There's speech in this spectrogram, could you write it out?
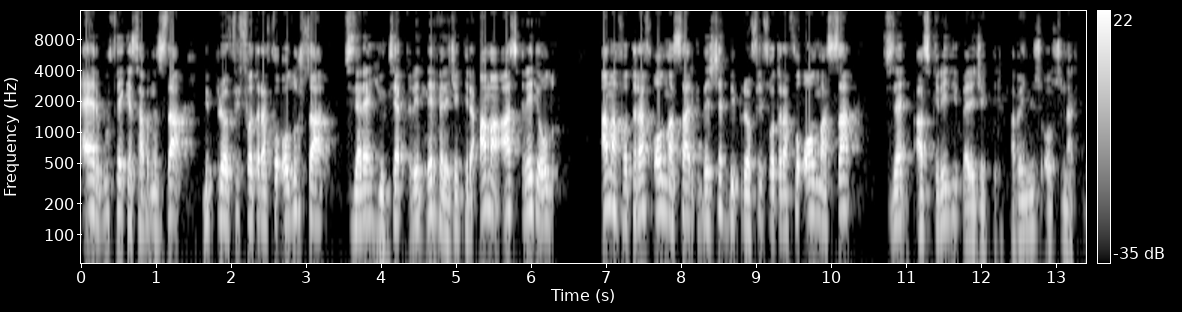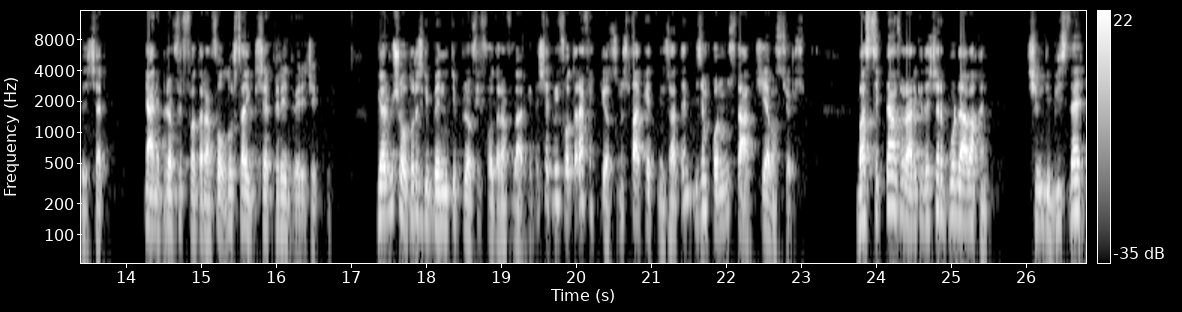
Eğer bu fake hesabınızda bir profil fotoğrafı olursa sizlere yüksek krediler verecektir. Ama az kredi ol ama fotoğraf olmazsa arkadaşlar bir profil fotoğrafı olmazsa size az kredi verecektir. Haberiniz olsun arkadaşlar. Yani profil fotoğrafı olursa yüksek kredi verecektir. Görmüş olduğunuz gibi benimki profil fotoğraflı arkadaşlar. Bir fotoğraf ekliyorsunuz fark etmiyor zaten. Bizim konumuz takipçiye basıyoruz. Bastıktan sonra arkadaşlar burada bakın. Şimdi bizler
